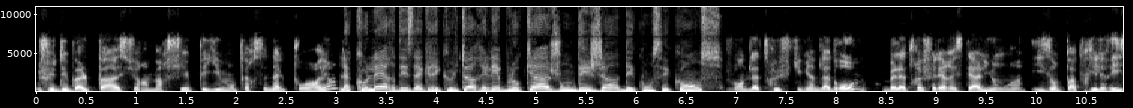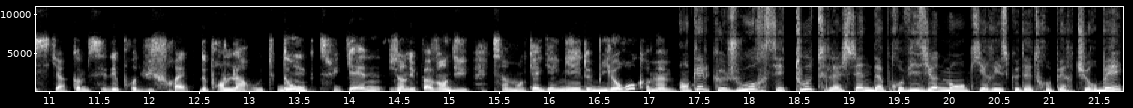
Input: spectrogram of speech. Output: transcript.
Je déballe pas sur un marché, payer mon personnel pour rien. La colère des agriculteurs et les blocages ont déjà des conséquences. Je vends de la truffe qui vient de la Drôme. Ben, la truffe, elle est restée à Lyon. Hein. Ils ont pas pris le risque, comme c'est des produits frais, de prendre la route. Donc, ce week-end, j'en ai pas vendu. Ça manque à gagner 2000 euros quand même. En quelques jours, c'est toute la chaîne d'approvisionnement qui risque d'être perturbée.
